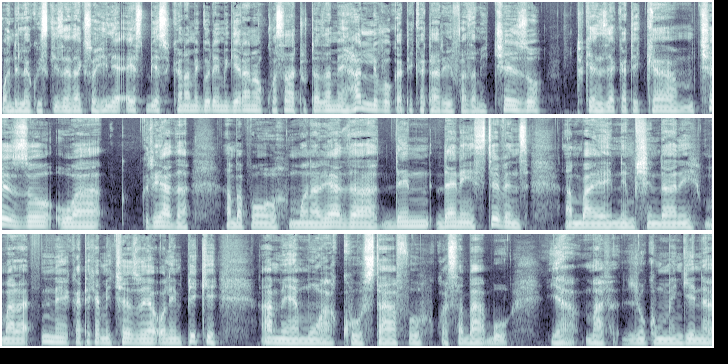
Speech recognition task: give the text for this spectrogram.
Waendelea kuisikiza idhaa Kiswahili ya SBS ukiwa na migode migerano. Kwa sasa tutazame hali ilivyo katika taarifa za michezo, tukianzia katika mchezo wa riadha ambapo mwanariadha Danny Stevens ambaye ni mshindani mara nne katika michezo ya Olimpiki ameamua kustaafu kwa sababu ya majukumu mengine.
